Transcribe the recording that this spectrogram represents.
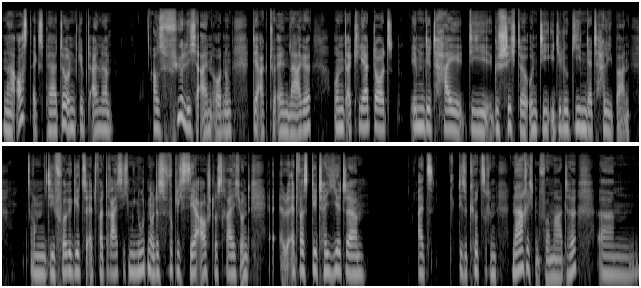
Nahostexperte und gibt eine ausführliche Einordnung der aktuellen Lage und erklärt dort im Detail die Geschichte und die Ideologien der Taliban. Ähm, die Folge geht so etwa 30 Minuten und ist wirklich sehr aufschlussreich und äh, etwas detaillierter als diese kürzeren Nachrichtenformate. Ähm,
